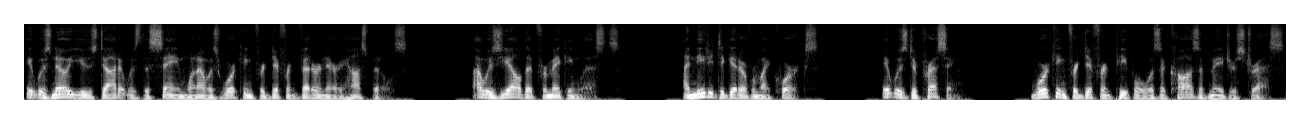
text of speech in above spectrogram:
it was no use. It was the same when I was working for different veterinary hospitals. I was yelled at for making lists. I needed to get over my quirks. It was depressing. Working for different people was a cause of major stress.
